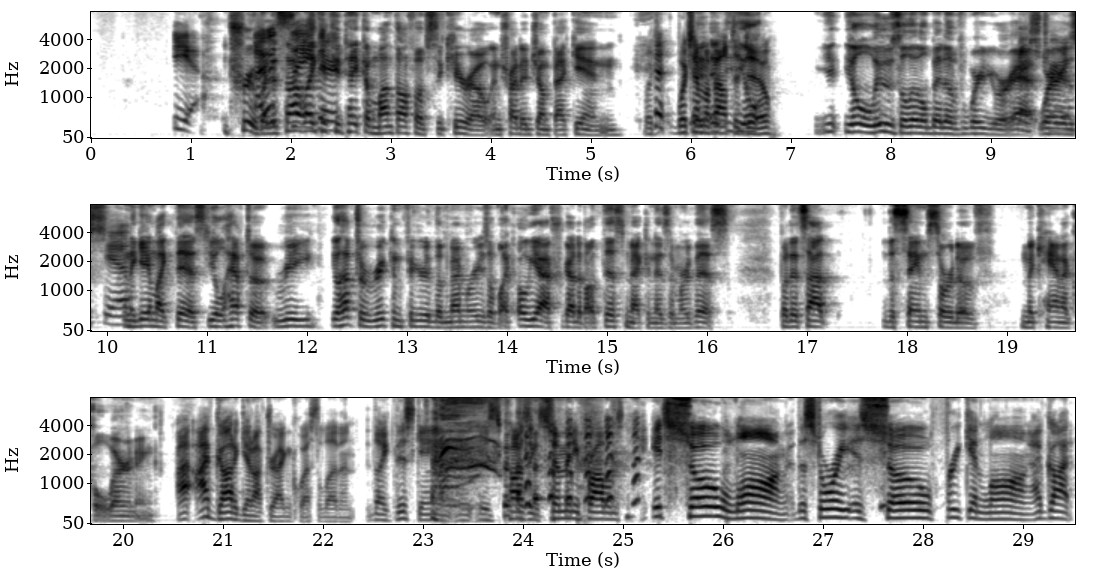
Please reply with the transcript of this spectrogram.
Yeah. True, but it's not say like if you take a month off of Sekiro and try to jump back in, which, which I'm about it- to do. you, you'll lose a little bit of where you were at. That's true, Whereas yeah. in a game like this, you'll have to re you'll have to reconfigure the memories of like, oh yeah, I forgot about this mechanism or this, but it's not the same sort of mechanical learning. I, I've got to get off Dragon Quest Eleven. Like this game is, is causing so many problems. It's so long. The story is so freaking long. I've got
